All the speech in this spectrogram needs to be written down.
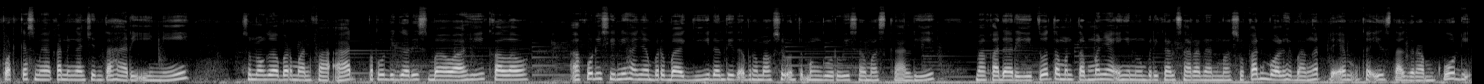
podcast mengakan dengan cinta hari ini. Semoga bermanfaat. Perlu digarisbawahi kalau aku di sini hanya berbagi dan tidak bermaksud untuk menggurui sama sekali. Maka dari itu, teman-teman yang ingin memberikan saran dan masukan boleh banget DM ke Instagramku di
